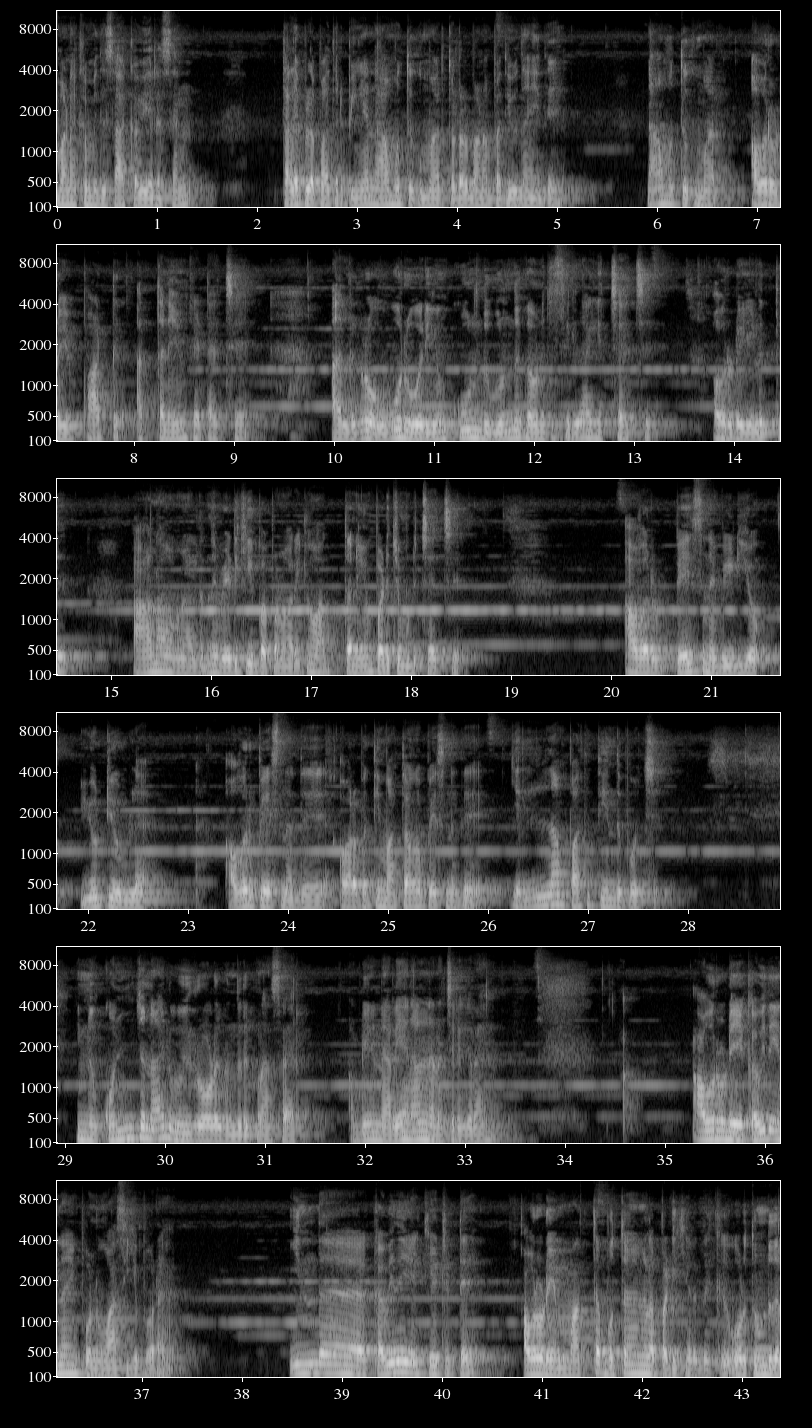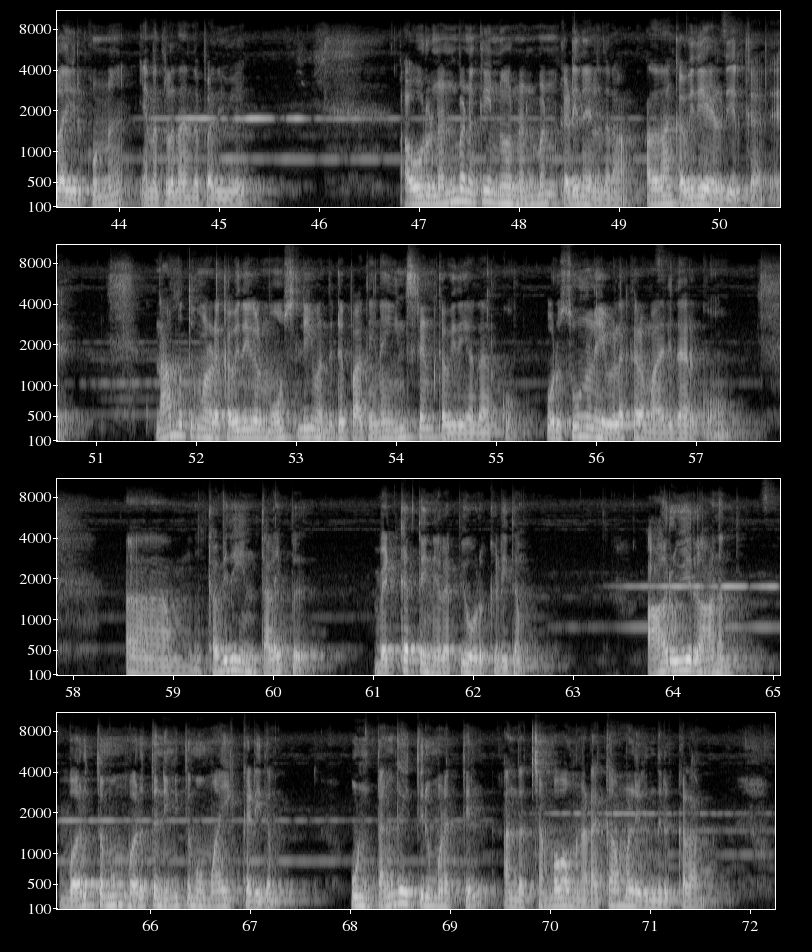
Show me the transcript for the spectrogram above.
வணக்கம் இது சா. கவியரசன். தலைப்பில் பார்த்துருப்பீங்க நாமுத்துக்குமார் தொடர்பான பதிவு தான் இது. நாமுத்துக்குமார் அவருடைய பாட்டு அத்தனையும் கேட்டாச்சு. அதில் இருக்கிற ஒவ்வொரு வரியும் கூர்ந்து கூர்ந்து கவனித்து சில்லாகிச்சாச்சு அவருடைய எழுத்து ஆனாவனாலிருந்து வேடிக்கை பார்ப்பன வரைக்கும் அத்தனையும் படித்து முடிச்சாச்சு. அவர் பேசின வீடியோ யூடியூப்பில் அவர் பேசினது அவரை பற்றி மற்றவங்க பேசினது எல்லாம் பார்த்து தீர்ந்து போச்சு. இன்னும் கொஞ்ச நாள் உயிரோடு இருந்திருக்கலாம் சார் அப்படின்னு நிறைய நாள் நினச்சிருக்கிறேன். அவருடைய கவிதையை தான் இப்போ ஒன்று வாசிக்க போகிறேன் இந்த கவிதையை கேட்டுட்டு அவருடைய மற்ற புத்தகங்களை படிக்கிறதுக்கு ஒரு தூண்டுதலாக இருக்கும்னு எண்ணத்தில் தான் இந்த பதிவு. அவர் நண்பனுக்கு இன்னொரு நண்பன் கடிதம் எழுதுகிறான் அதை தான் கவிதையாக எழுதியிருக்காரு. நாமத்துக்குமாரோட கவிதைகள் மோஸ்ட்லி வந்துட்டு பார்த்திங்கன்னா இன்சிடெண்ட் கவிதையாக தான் இருக்கும். ஒரு சூழ்நிலையை விளக்குற மாதிரி தான் இருக்கும். கவிதையின் தலைப்பு வெட்கத்தை நிரப்பி ஒரு கடிதம். ஆருயிர் ஆனந்த் வருத்தமும் வருத்த நிமித்தமுமாய் இக்கடிதம் உன் தங்கை திருமணத்தில் அந்த சம்பவம் நடக்காமல் இருந்திருக்கலாம்.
